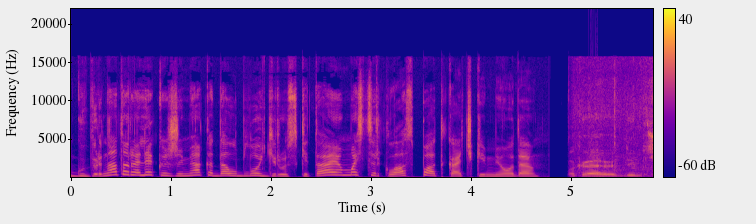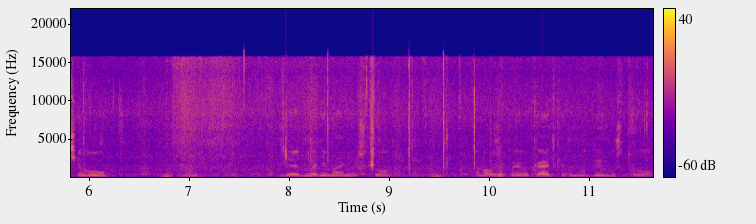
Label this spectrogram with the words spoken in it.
Губернатор Олег Кожемяка дал блогеру из Китая мастер-класс по откачке меда. Успокаивает дым пчелу, дает понимание, что она уже привыкает к этому дыму, что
